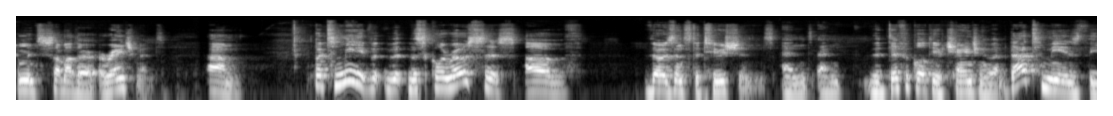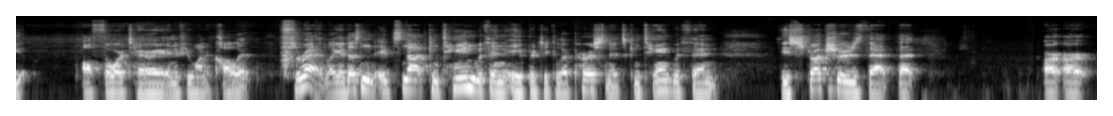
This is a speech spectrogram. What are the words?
coming to some other arrangement. Um, but to me, the, the, the, sclerosis of those institutions and and the difficulty of changing them, that to me is the authoritarian, if you want to call it, thread. Like it doesn't, it's not contained within a particular person. It's contained within these structures that that are, are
